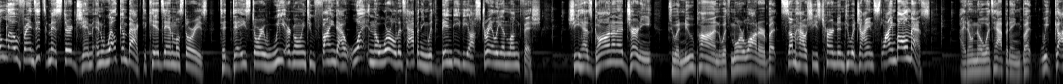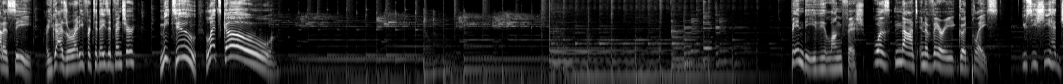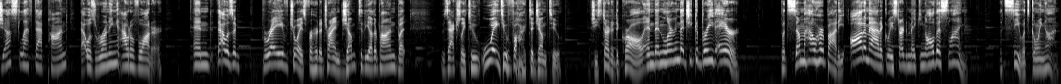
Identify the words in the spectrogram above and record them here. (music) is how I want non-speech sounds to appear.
Hello, friends, it's Mr. Jim, and welcome back to Kids Animal Stories. Today's story, we are going to find out what in the world is happening with Bindi the Australian lungfish. She has gone on a journey to a new pond with more water, but somehow she's turned into a giant slime ball mess. I don't know what's happening, but we gotta see. Are you guys ready for today's adventure? Me too! Let's go! Bindi the lungfish was not in a very good place. You see, she had just left that pond that was running out of water. And that was a brave choice for her to try and jump to the other pond, but it was actually too way too far to jump to. And she started to crawl and then learned that she could breathe air. But somehow her body automatically started making all this slime. Let's see what's going on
